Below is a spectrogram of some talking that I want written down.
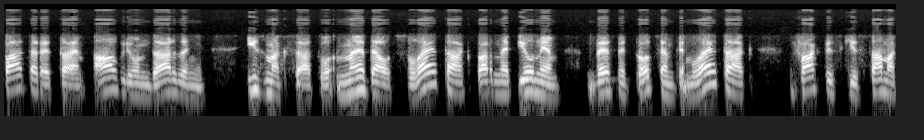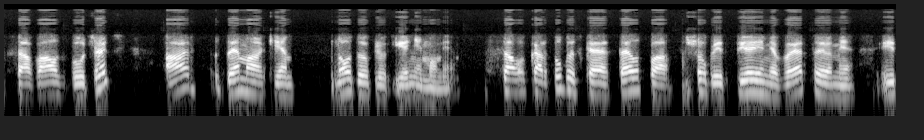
patērētājiem augļi un dārzeņi izmaksā to nedaudz lētāk, par nepilniem 10% lētāk, faktiski samaksā valsts budžets ar zemākiem nodokļu ieņēmumiem. Savukārt publiskajā telpā šobrīd pieejamie vērtējumi ir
